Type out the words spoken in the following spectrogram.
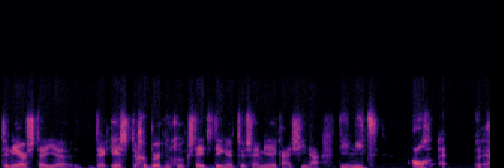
Ten eerste, je, er, is, er gebeurt nog steeds dingen tussen Amerika en China die niet al, eh,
